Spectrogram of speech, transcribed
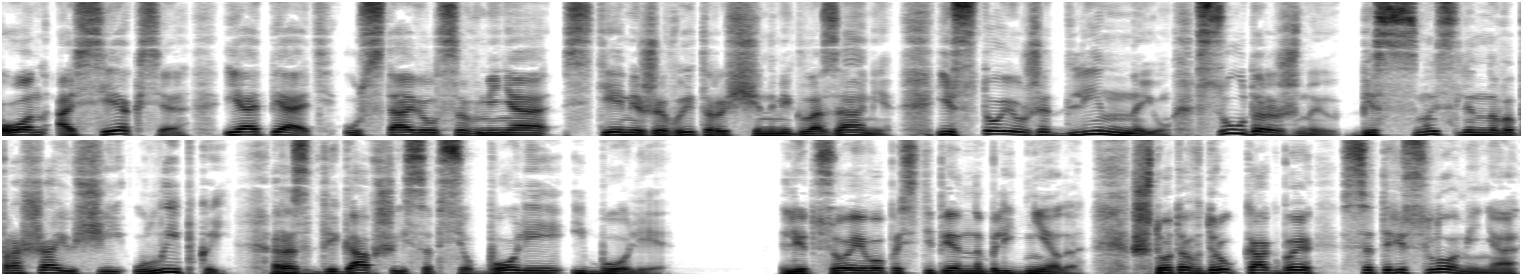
Он осекся и опять уставился в меня с теми же вытаращенными глазами и с той уже длинною, судорожную, бессмысленно вопрошающей улыбкой, раздвигавшейся все более и более. Лицо его постепенно бледнело. Что-то вдруг как бы сотрясло меня.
